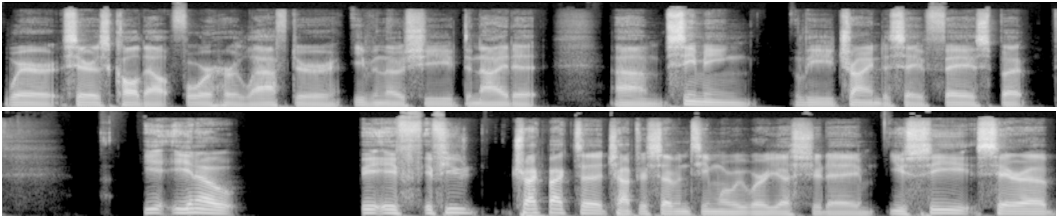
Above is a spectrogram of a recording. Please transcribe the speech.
where Sarah's called out for her laughter, even though she denied it, um, seemingly trying to save face. But y- you know, if if you track back to chapter 17 where we were yesterday, you see Sarah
